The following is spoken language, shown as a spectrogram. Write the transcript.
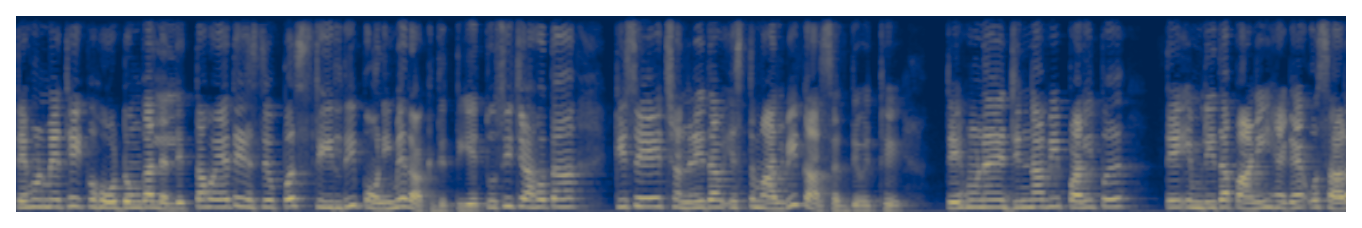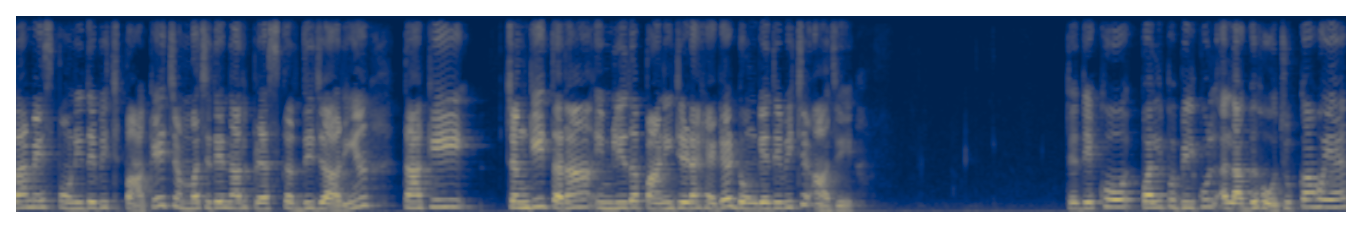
ਤੇ ਹੁਣ ਮੈਂ ਇੱਥੇ ਇੱਕ ਹੋਰ ਡੋਂਗਾ ਲੈ ਲਿੱਤਾ ਹੋਇਆ ਤੇ ਇਸ ਦੇ ਉੱਪਰ ਸਟੀਲ ਦੀ ਪੌਣੀ ਮੈਂ ਰੱਖ ਦਿੱਤੀ ਹੈ। ਤੁਸੀਂ ਚਾਹੋ ਤਾਂ ਕਿਸੇ ਛੰਨਣੀ ਦਾ ਇਸਤੇਮਾਲ ਵੀ ਕਰ ਸਕਦੇ ਹੋ ਇੱਥੇ। ਤੇ ਹੁਣ ਜਿੰਨਾ ਵੀ ਪਲਪ ਤੇ ਇਮਲੀ ਦਾ ਪਾਣੀ ਹੈਗਾ, ਉਹ ਸਾਰਾ ਮੈਂ ਇਸ ਪੌਣੀ ਦੇ ਵਿੱਚ ਪਾ ਕੇ ਚਮਚ ਦੇ ਨਾਲ ਪ੍ਰੈਸ ਕਰਦੀ ਜਾ ਰਹੀ ਹਾਂ ਤਾਂ ਕਿ ਚੰਗੀ ਤਰ੍ਹਾਂ ਇਮਲੀ ਦਾ ਪਾਣੀ ਜਿਹੜਾ ਹੈਗਾ, ਡੋਂਗੇ ਦੇ ਵਿੱਚ ਆ ਜੇ ਤੇ ਦੇਖੋ, ਪਲਪ ਬਿਲਕੁਲ ਅਲੱਗ ਹੋ ਚੁੱਕਾ ਹੋਇਆ ਹੈ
